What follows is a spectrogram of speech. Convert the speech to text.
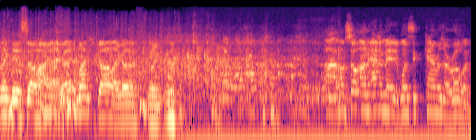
Like He is so high. Like that clenched jaw, like, uh, like Uh, I'm so unanimated once the cameras are rolling.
